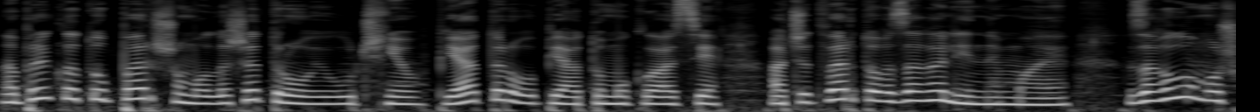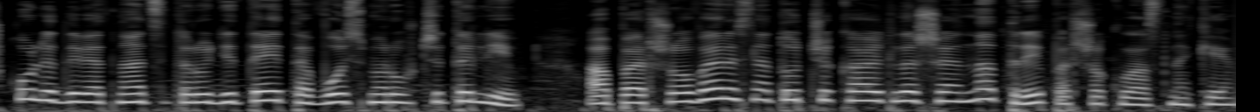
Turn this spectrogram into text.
Наприклад, у першому лише троє учнів, п'ятеро у п'ятому класі, а четвертого взагалі немає. Загалом у школі 19 дітей та восьмеро вчителів. А 1 вересня тут чекають лише на три першокласники.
